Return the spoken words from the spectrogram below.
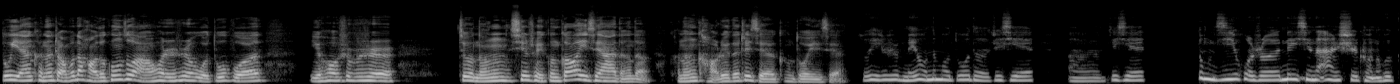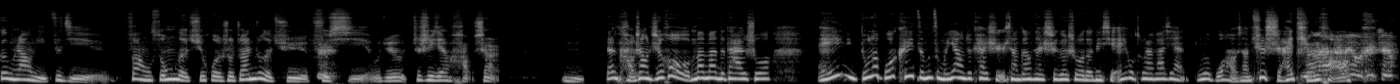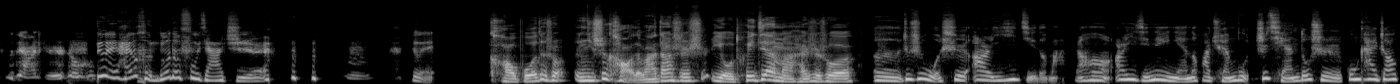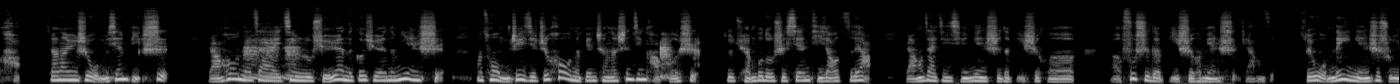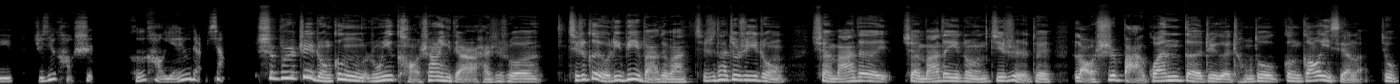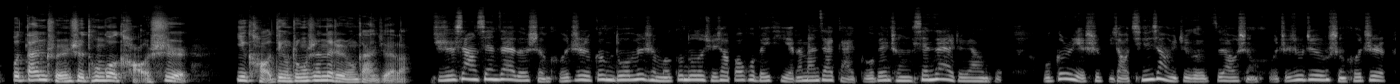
读研可能找不到好的工作啊，或者是我读博以后是不是就能薪水更高一些啊？等等，可能考虑的这些更多一些。所以就是没有那么多的这些呃这些。动机或者说内心的暗示可能会更让你自己放松的去或者说专注的去复习，我觉得这是一件好事儿。嗯，但考上之后，慢慢的他还说，哎，你读了博可以怎么怎么样，就开始像刚才师哥说的那些，哎，我突然发现读了博好像确实还挺好，还有这些附加值是吗？对，还有很多的附加值。嗯，对。考博的时候你是考的吧？当时是有推荐吗？还是说，呃，就是我是二一级的嘛，然后二一级那一年的话，全部之前都是公开招考，相当于是我们先笔试，然后呢再进入学院的各学院的面试。那从我们这一级之后呢，变成了申请考核试，就全部都是先提交资料，然后再进行面试的笔试和呃复试的笔试和面试这样子。所以我们那一年是属于直接考试，和考研有点像。是不是这种更容易考上一点儿？还是说其实各有利弊吧，对吧？其实它就是一种选拔的选拔的一种机制，对老师把关的这个程度更高一些了，就不单纯是通过考试一考定终身的这种感觉了。其实像现在的审核制更多，为什么更多的学校包括北体也慢慢在改革，变成现在这个样子？我个人也是比较倾向于这个资料审核制，就这种审核制。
